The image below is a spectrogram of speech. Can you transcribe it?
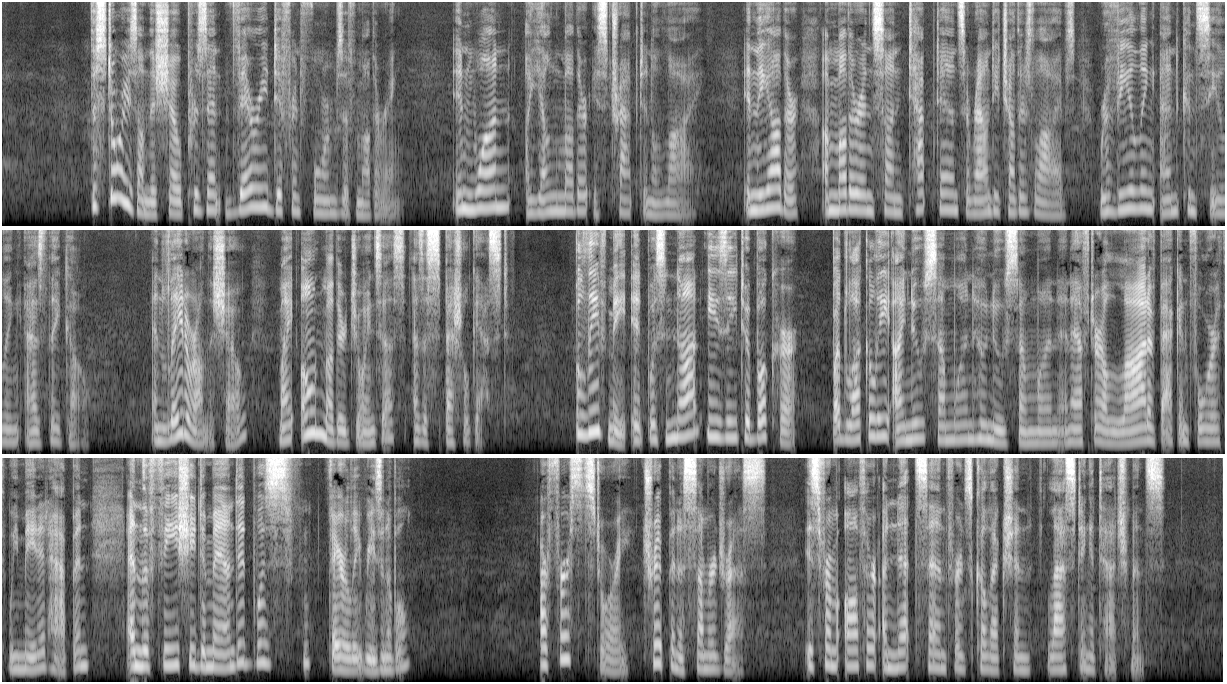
The stories on this show present very different forms of mothering. In one, a young mother is trapped in a lie. In the other, a mother and son tap dance around each other's lives, revealing and concealing as they go. And later on the show, my own mother joins us as a special guest. Believe me, it was not easy to book her, but luckily I knew someone who knew someone, and after a lot of back and forth, we made it happen, and the fee she demanded was fairly reasonable. Our first story, Trip in a Summer Dress, is from author Annette Sanford's collection, Lasting Attachments.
